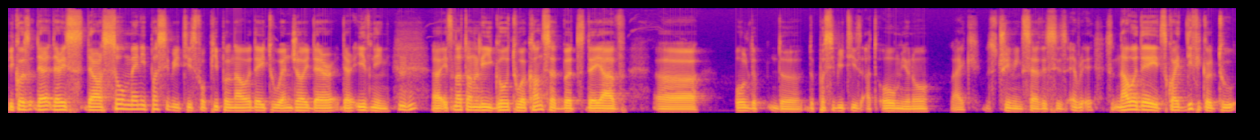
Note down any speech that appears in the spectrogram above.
because there there is there are so many possibilities for people nowadays to enjoy their their evening. Mm-hmm. uh, it's not only go to a concert but they have uh, all the, the the possibilities at home you know like the streaming services every so nowadays it's quite difficult to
